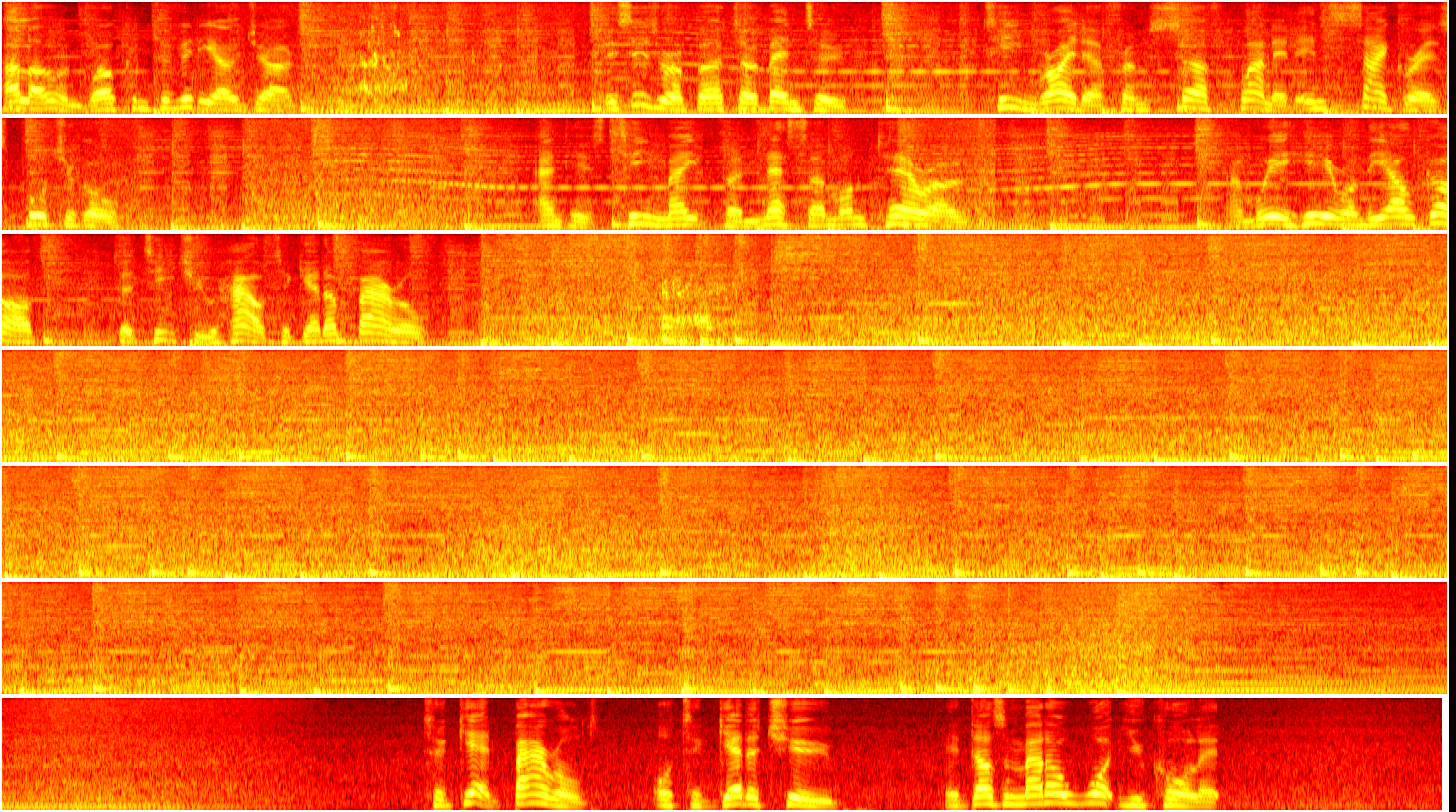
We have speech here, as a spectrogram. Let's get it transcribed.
Hello and welcome to VideoJug. This is Roberto Bento, team rider from Surf Planet in Sagres, Portugal. And his teammate Vanessa Montero. And we're here on the Algarve to teach you how to get a barrel. To get barreled or to get a tube. It doesn't matter what you call it.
